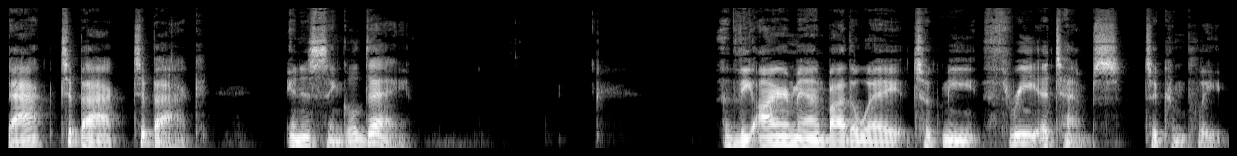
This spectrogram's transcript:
back to back to back in a single day. The Iron Man, by the way, took me three attempts to complete.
